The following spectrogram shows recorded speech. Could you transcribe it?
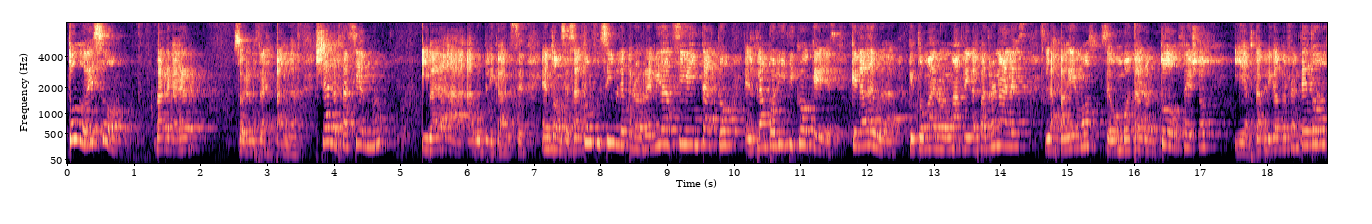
todo eso va a recaer sobre nuestras espaldas. Ya lo está haciendo, y va a, duplicarse. Entonces, saltó un fusible, pero en realidad sigue intacto el plan político que es que la deuda que tomaron Macri y las patronales las paguemos, según votaron todos ellos, y está aplicando el frente de todos,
